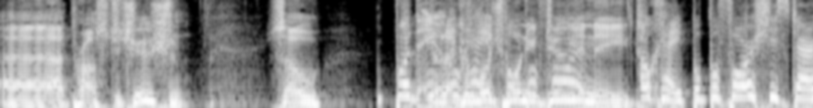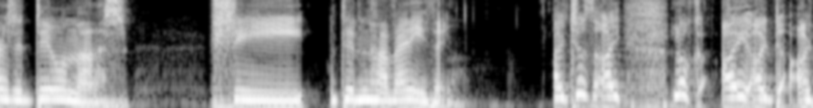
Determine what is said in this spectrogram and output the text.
uh, at prostitution. So, But it- like, how much but money do you need? Okay, but before she started doing that, she didn't have anything. I just, I look, I, I, I,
